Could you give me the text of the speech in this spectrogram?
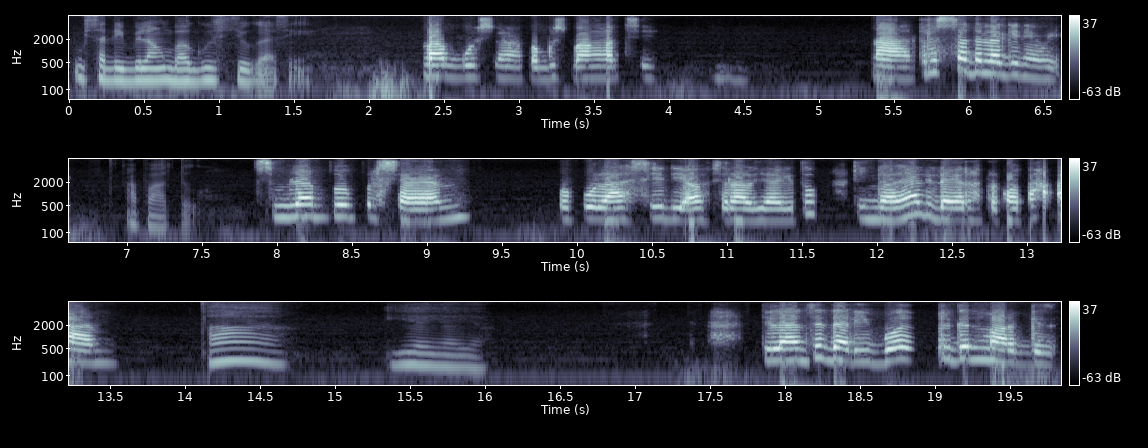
bisa dibilang bagus juga sih. bagus ya bagus banget sih nah terus ada lagi nih Wi Apa tuh? 90% populasi di Australia itu tinggalnya di daerah perkotaan. Ah. Iya, iya, iya. Dilansir dari Borgen, Marge-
